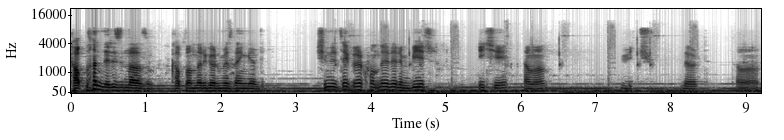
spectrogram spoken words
Kaplan derisi lazım. Kaplanları görmezden geldik. Şimdi tekrar kontrol edelim. 1 2 tamam. 3 4 tamam.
